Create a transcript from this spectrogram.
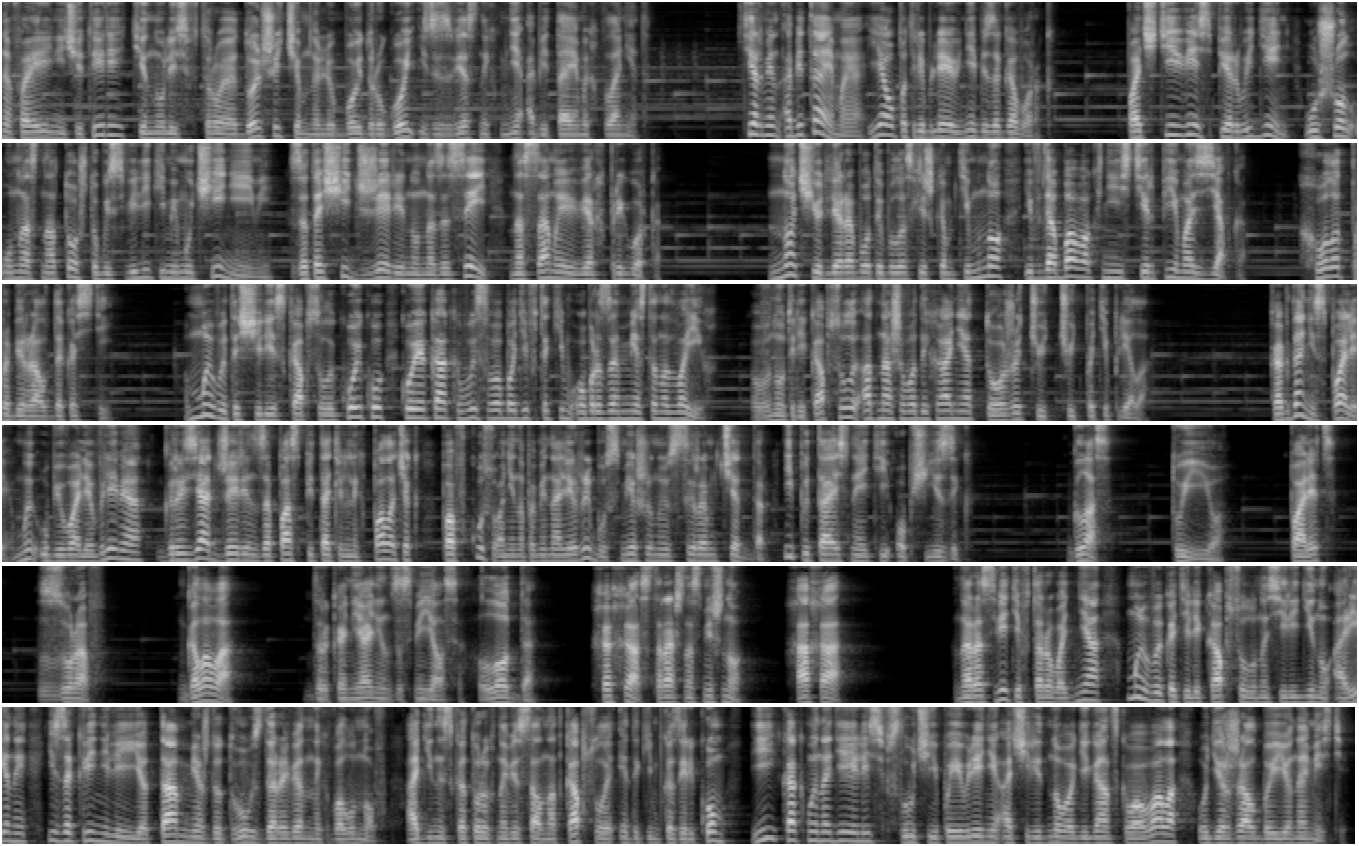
на Фаэрине-4 тянулись втрое дольше, чем на любой другой из известных мне обитаемых планет. Термин «обитаемая» я употребляю не без оговорок. Почти весь первый день ушел у нас на то, чтобы с великими мучениями затащить Джерину на Зесей на самый верх пригорка. Ночью для работы было слишком темно и вдобавок неистерпимо зябко. Холод пробирал до костей. Мы вытащили из капсулы койку, кое-как высвободив таким образом место на двоих. Внутри капсулы от нашего дыхания тоже чуть-чуть потеплело. Когда не спали, мы убивали время, грызя Джерин запас питательных палочек, по вкусу они напоминали рыбу, смешанную с сыром чеддер, и пытаясь найти общий язык. Глаз. Туио. Палец. Зурав. Голова. Драконьянин засмеялся. Лодда. Ха-ха, страшно смешно. Ха-ха. На рассвете второго дня мы выкатили капсулу на середину арены и заклинили ее там между двух здоровенных валунов, один из которых нависал над капсулой эдаким козырьком и, как мы надеялись, в случае появления очередного гигантского вала удержал бы ее на месте.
